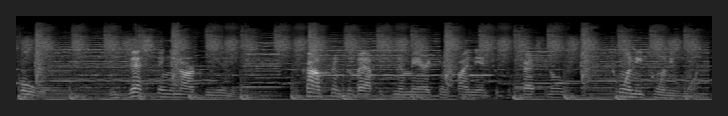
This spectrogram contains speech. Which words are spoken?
forward. Investing in our community. Conference of African American Financial Professionals 2021.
